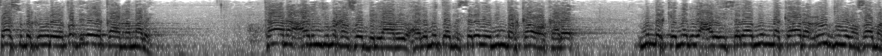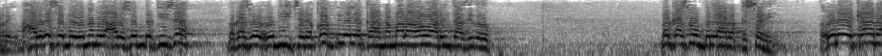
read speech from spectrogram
Saasuu marka u leeyahy qof iga yaqaana ma leh kaana caliyu markaasuu bilaabay. Waxay la mid tahay masaladii mimbarka oo kale. Mimbarkii nabiga calayh salaam mima kaana cuuduhu soo maray maxaa laga sameeyey nabiga alay slam mimbarkiisa markaasuu wuxuu dhihi jiray qof iga yaqaana ma laha oo arrintaas iga og markaasuu bilaabay qisadii wuxuu leeyay kaana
